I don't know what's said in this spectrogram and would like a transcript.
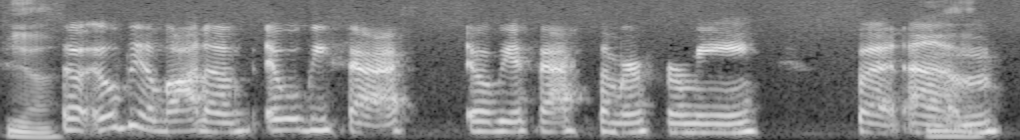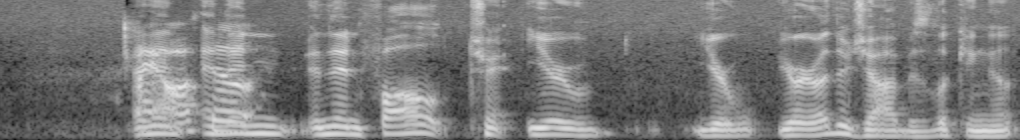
Yeah. So it will be a lot of it will be fast. It will be a fast summer for me, but um, yeah. and, then, also, and then and then fall. You're your your other job is looking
